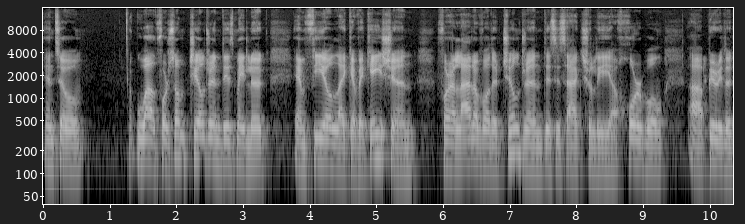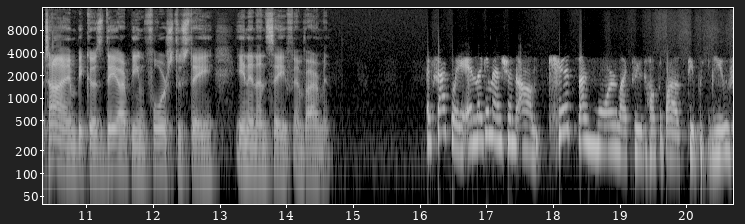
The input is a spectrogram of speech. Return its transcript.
And so while for some children this may look and feel like a vacation, for a lot of other children, this is actually a horrible uh, period of time because they are being forced to stay in an unsafe environment. Exactly. And like I mentioned, um, kids are more likely to talk about the abuse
